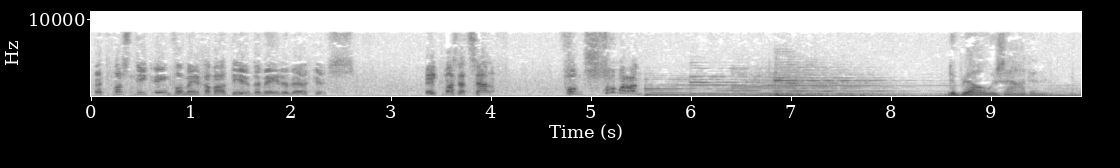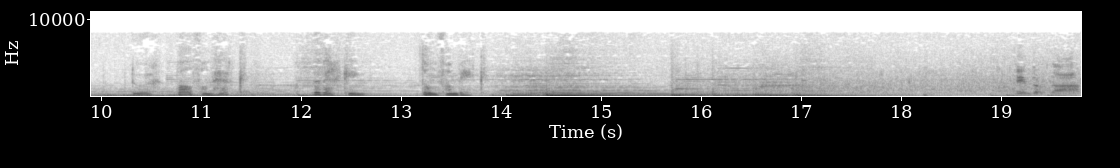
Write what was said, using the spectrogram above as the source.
Het was niet een van mijn gewaardeerde medewerkers. Ik was het zelf. Van Sommeren! De blauwe zaden. Door Paul van Herk. Bewerking Tom van Beek. Inderdaad.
